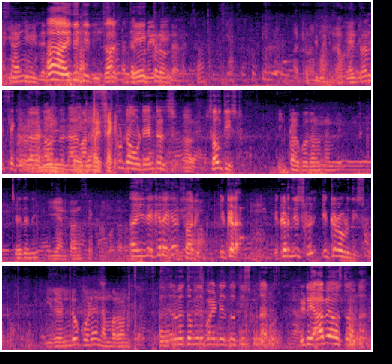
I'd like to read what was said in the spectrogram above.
ఈశాన్యం ఇది. ఆ, ఇది ఇది సారీ ఇక్కడ ఉండాలి సార్. ఎంట్రన్స్ ఇక్కడ. ఒకటి ఎంట్రన్స్ సౌత్ ఈస్ట్ ఇక్కడ కుదరదండి. ఏదండి? ఈ ఎంట్రన్స్ ఇక్కడ ఇది ఎక్కడే సారీ ఇక్కడ. ఇక్కడ తీసుకొని ఇక్కడ ఒకటి తీసుకుంటాం. ఈ రెండు కూడా నెంబర్ వన్ ప్లేస్ ఇరవై తొమ్మిది పాయింట్ ఎంతో తీసుకున్నారు. ఇటు యాభై వస్తా ఉన్నారు.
